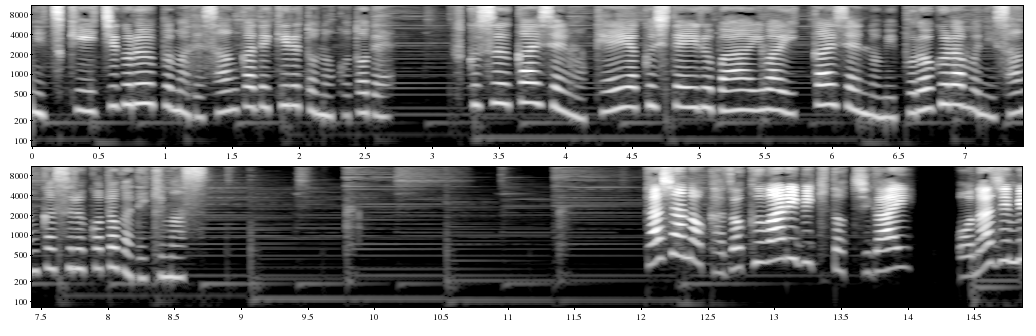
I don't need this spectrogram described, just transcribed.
につき1グループまで参加できるとのことで、複数回線を契約している場合は1回線のみプログラムに参加することができます。他社の家族割引と違い、同じ名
